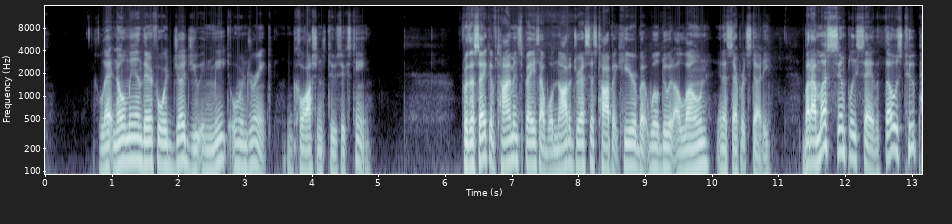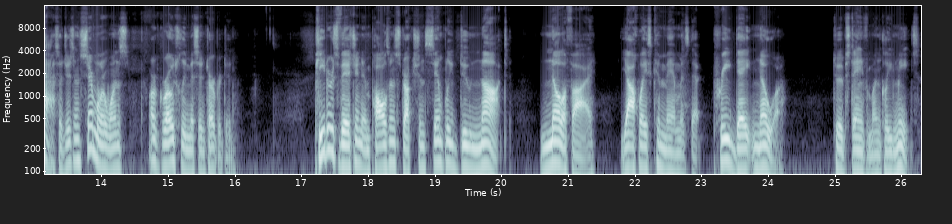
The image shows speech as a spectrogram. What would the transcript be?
Let no man therefore judge you in meat or in drink, in Colossians 2.16. For the sake of time and space, I will not address this topic here, but will do it alone in a separate study. But I must simply say that those two passages and similar ones are grossly misinterpreted. Peter's vision and Paul's instructions simply do not nullify Yahweh's commandments that predate Noah to abstain from unclean meats.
